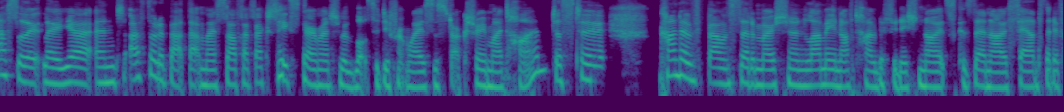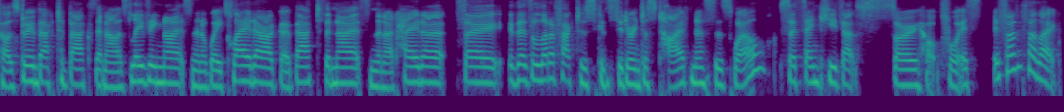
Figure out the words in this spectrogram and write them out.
Absolutely. Yeah. And I've thought about that myself. I've actually experimented with lots of different ways of structuring my time just to kind of balance that emotion, allow me enough time to finish notes. Because then I found that if I was doing back to back, then I was leaving notes. And then a week later, I'd go back to the notes and then I'd hate it. So there's a lot of factors considering just tiredness as well. So thank you. That's so helpful. It's, it's something for like,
